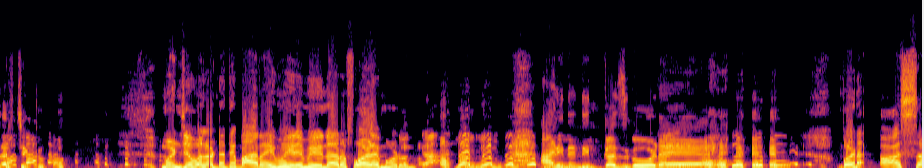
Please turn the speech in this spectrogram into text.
तर चिकू. म्हणजे मला वाटतं ते बाराही महिने मिळणारं फळ आहे म्हणून का? आणि ते तितकंच गोड आहे. पण असं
